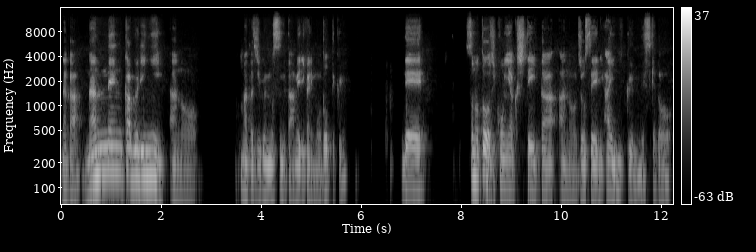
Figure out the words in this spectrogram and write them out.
なんか、何年かぶりに、あの、また自分の住んでたアメリカに戻ってくる。で、その当時婚約していたあの女性に会いに行くんですけど、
